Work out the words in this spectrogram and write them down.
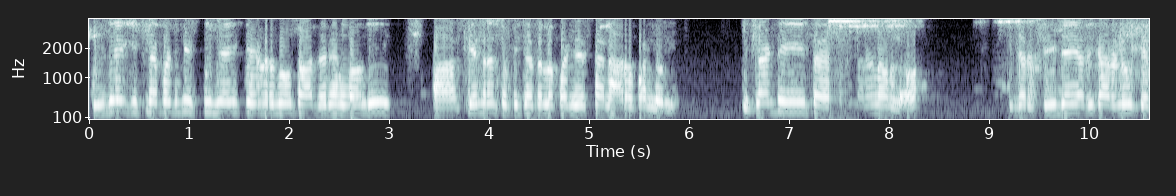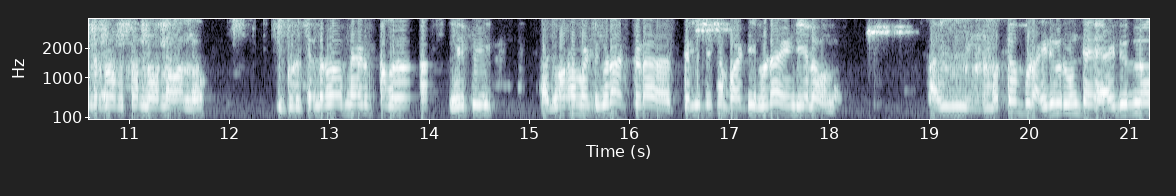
సిబిఐకి ఇచ్చినప్పటికీ సిబిఐ కేంద్ర ప్రభుత్వ ఆధ్వర్యంలో ఉంది. ఆ కేంద్రం చుట్టూ చేతుల్లో పనిచేస్తాయని ఆరోపణలు ఉన్నాయి. ఇట్లాంటి తరుణంలో ఇద్దరు సిబిఐ అధికారులు కేంద్ర ప్రభుత్వంలో ఉన్న వాళ్ళు ఇప్పుడు చంద్రబాబు నాయుడు ఏపీ గవర్నమెంట్ కూడా అక్కడ తెలుగుదేశం పార్టీ కూడా ఇండియాలో ఉన్నారు. అవి మొత్తం ఇప్పుడు ఐదుగురు ఉంటే ఐదుగురులో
